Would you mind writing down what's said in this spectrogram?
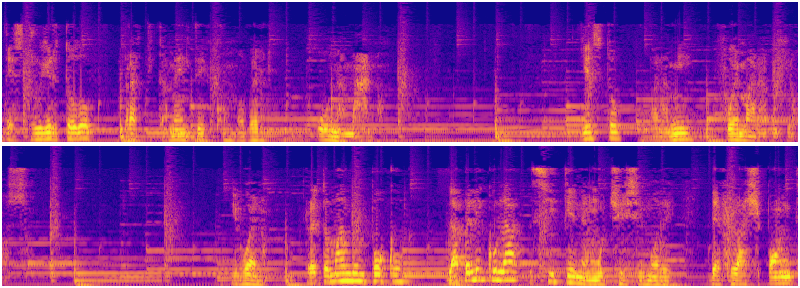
destruir todo prácticamente con mover una mano. Y esto para mí fue maravilloso. Y bueno, retomando un poco, la película sí tiene muchísimo de, de Flashpoint,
